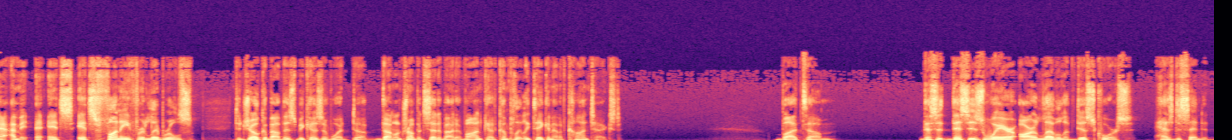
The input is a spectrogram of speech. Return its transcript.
I mean, it's it's funny for liberals to joke about this because of what uh, Donald Trump had said about Ivanka, completely taken out of context. But um, this is this is where our level of discourse has descended,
